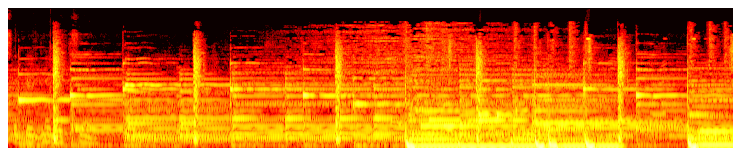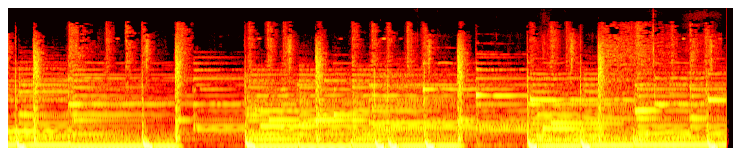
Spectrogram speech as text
separate na dito.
